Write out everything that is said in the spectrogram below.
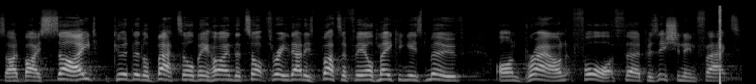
Side by side, good little battle behind the top three. That is Butterfield making his move on Brown for third position, in fact.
